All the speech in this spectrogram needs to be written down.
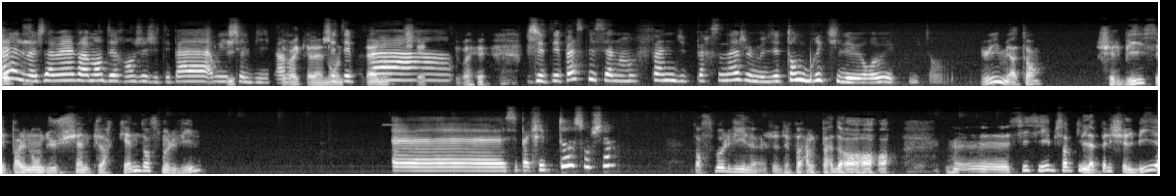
elle, m'a jamais vraiment dérangée. J'étais pas. Oui, Shelby. Pardon. vrai qu'elle a un nom, J'étais pas-. J'étais pas spécialement fan du personnage. Je me disais, tant que Brick il est heureux, écoute. hein. Oui, mais attends. Shelby, c'est pas le nom du chien de Clark Kent dans Smallville? Euh, c'est pas Crypto son chien? Dans Smallville, je te parle pas dans... Euh, si, si, il me semble qu'il l'appelle Shelby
